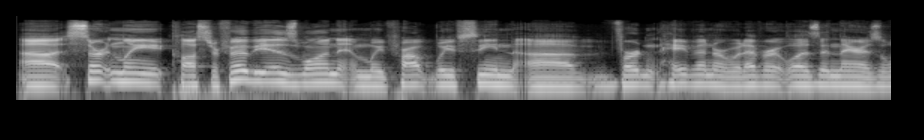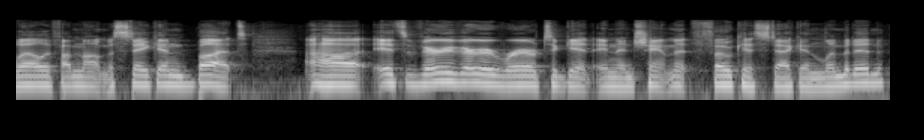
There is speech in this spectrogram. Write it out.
Uh, certainly, claustrophobia is one, and we've prob- we've seen uh, Verdant Haven or whatever it was in there as well, if I'm not mistaken. But uh, it's very very rare to get an enchantment focus deck in limited.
